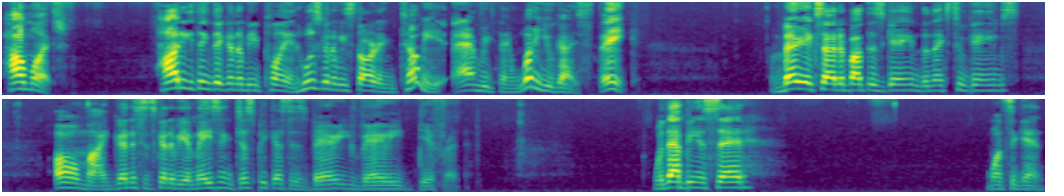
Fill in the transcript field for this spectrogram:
How much? How do you think they're gonna be playing? Who's gonna be starting? Tell me everything. What do you guys think? I'm very excited about this game. The next two games. Oh my goodness, it's gonna be amazing just because it's very, very different. With that being said, once again,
